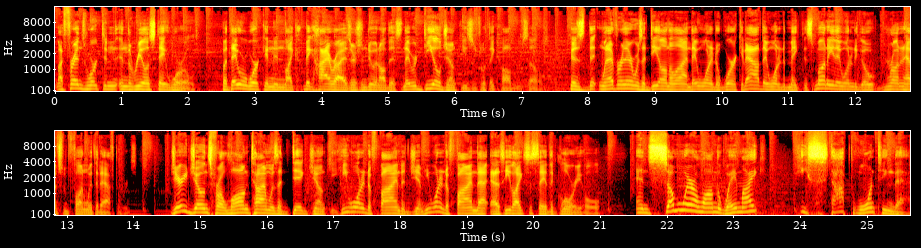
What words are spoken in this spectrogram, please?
my friends worked in in the real estate world, but they were working in like big high risers and doing all this, and they were deal junkies, is what they called themselves. Because th- whenever there was a deal on the line, they wanted to work it out. They wanted to make this money. They wanted to go run and have some fun with it afterwards. Jerry Jones for a long time was a dig junkie. He wanted to find a gym. He wanted to find that, as he likes to say, the glory hole. And somewhere along the way, Mike, he stopped wanting that.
